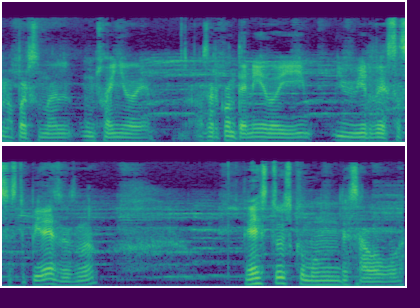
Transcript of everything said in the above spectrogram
lo personal, un sueño de hacer contenido y, y vivir de esas estupideces, ¿no? Esto es como un desahogo,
